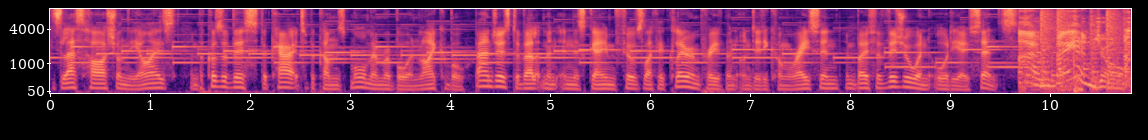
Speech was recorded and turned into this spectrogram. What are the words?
He's less harsh on the eyes, and because of this, the character becomes more memorable and likeable. Banjo's development in this game feels like a clear improvement on Diddy Kong Racing in both a visual and audio sense. I'm Banjo!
